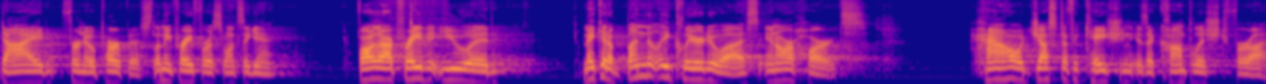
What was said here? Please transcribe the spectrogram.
died for no purpose. Let me pray for us once again. Father, I pray that you would make it abundantly clear to us in our hearts how justification is accomplished for us.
